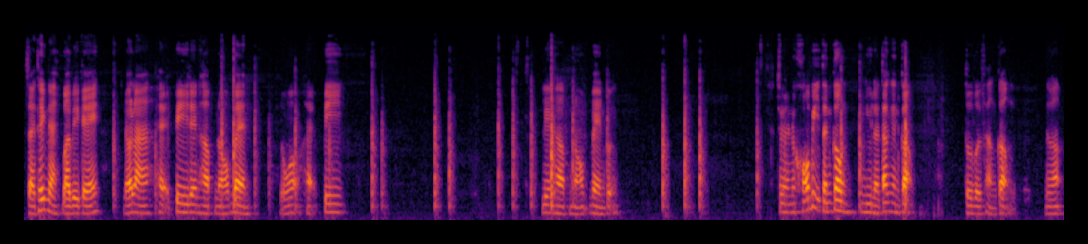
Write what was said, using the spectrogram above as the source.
Giải thích này, bởi vì cái đó là hệ pi liên hợp nó bền, đúng không? Hệ pi liên hợp nó bền vững cho nên nó khó bị tấn công như là tác nhân cộng tôi với phản cộng nữa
